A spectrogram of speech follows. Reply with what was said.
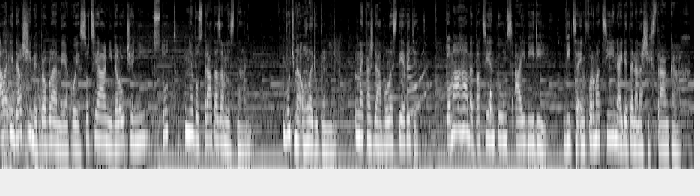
ale i dalšími problémy, jako je sociální vyloučení, stud nebo ztráta zaměstnání. Buďme ohleduplní. Ne každá bolest je vidět. Pomáháme pacientům s IBD. Více informací najdete na našich stránkách.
